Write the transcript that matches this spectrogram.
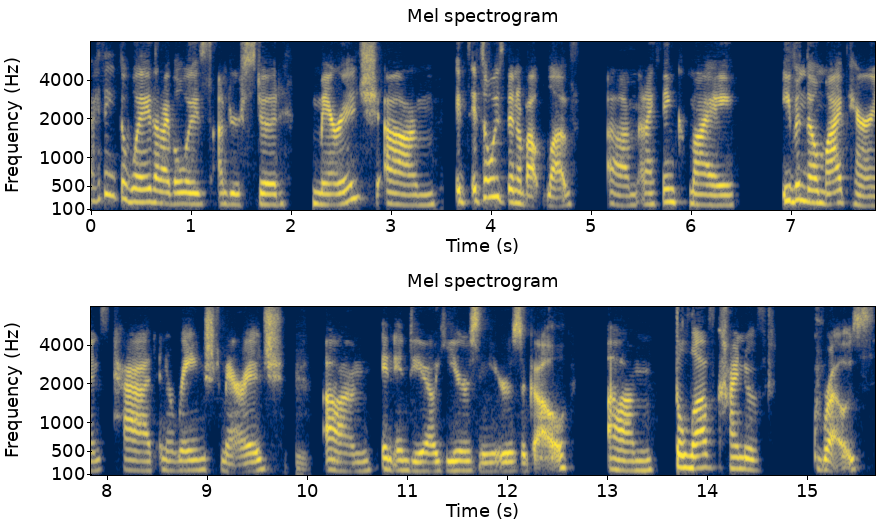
I think the way that I've always understood marriage, um, it, it's always been about love, um, and I think my even though my parents had an arranged marriage mm. um, in India years and years ago, um, the love kind of grows.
